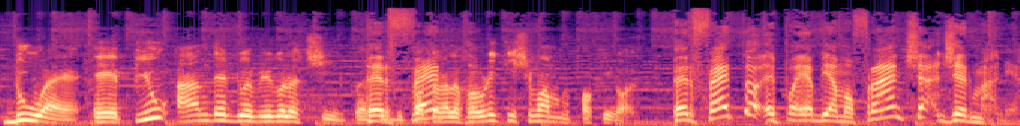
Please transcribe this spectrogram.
2 eh, più under 2,5. Perfetto. Portogallo favoritissimo, ma pochi gol. Perfetto. E poi abbiamo Francia-Germania.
